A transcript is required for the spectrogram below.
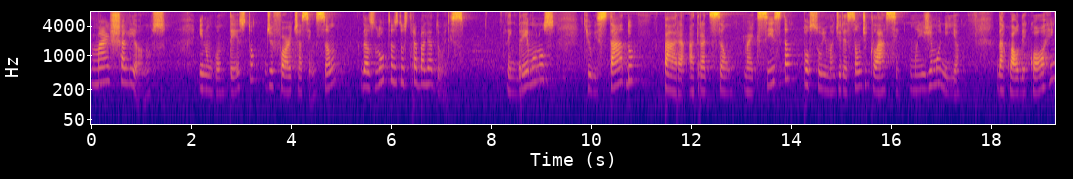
marshalianos e num contexto de forte ascensão das lutas dos trabalhadores. Lembremos-nos que o Estado, para a tradição marxista, possui uma direção de classe, uma hegemonia, da qual decorrem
